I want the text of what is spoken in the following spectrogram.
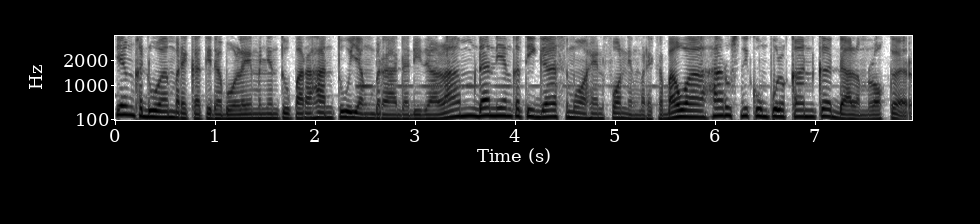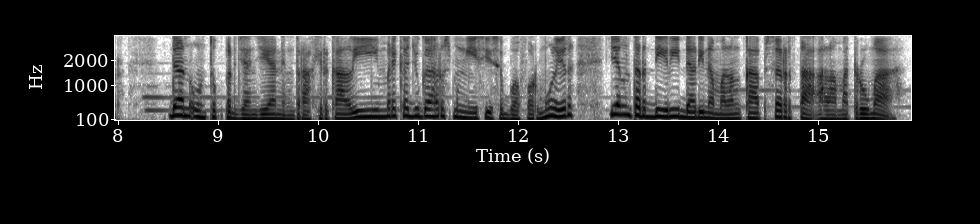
yang kedua mereka tidak boleh menyentuh para hantu yang berada di dalam, dan yang ketiga semua handphone yang mereka bawa harus dikumpulkan ke dalam locker. Dan untuk perjanjian yang terakhir kali, mereka juga harus mengisi sebuah formulir yang terdiri dari nama lengkap serta alamat rumah.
